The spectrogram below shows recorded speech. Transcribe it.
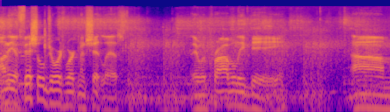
On the official George Workman shit list, it would probably be um,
